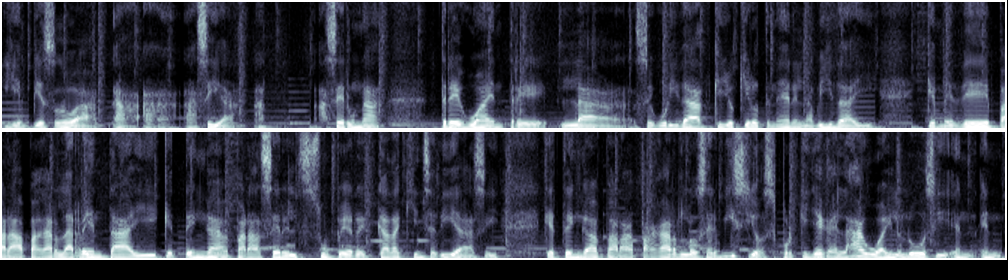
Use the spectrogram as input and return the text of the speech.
Y empiezo a, así, a hacer una tregua entre la seguridad que yo quiero tener en la vida y que me dé para pagar la renta y que tenga para hacer el súper cada 15 días y que tenga para pagar los servicios porque llega el agua y la luz y en,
